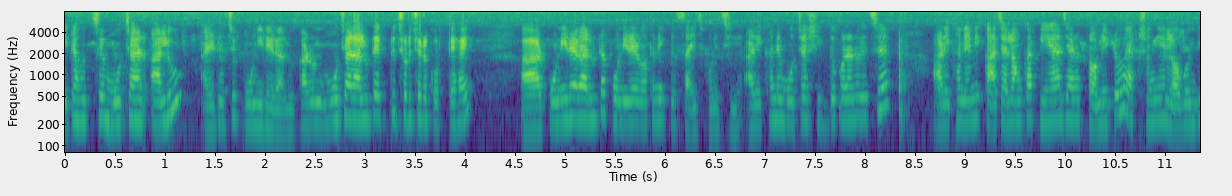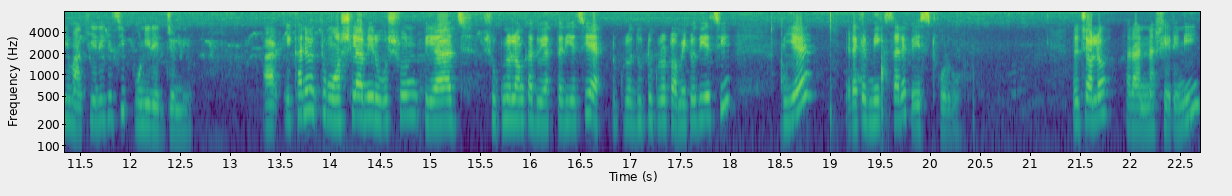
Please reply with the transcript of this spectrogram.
এটা হচ্ছে মোচার আলু আর এটা হচ্ছে পনিরের আলু। কারণ মোচার আলুটা একটু ছোটো ছোটো করতে হয়। আর পনিরের আলুটা পনিরের মতন একটু সাইজ করেছি। আর এখানে মোচা সিদ্ধ করা রয়েছে। আর এখানে আমি কাঁচা লঙ্কা, পেঁয়াজ আর টমেটো একসঙ্গে লবণ দিয়ে মাখিয়ে রেখেছি পনিরের জন্য। আর এখানেও একটু মশলা, আমি রসুন, পেঁয়াজ, শুকনো লঙ্কা দু একটা দিয়েছি, এক টুকরো, দু টুকরো টমেটো দিয়েছি। দিয়ে এটাকে মিক্সারে পেস্ট করব। তো চলো, রান্না সেরে নিই।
